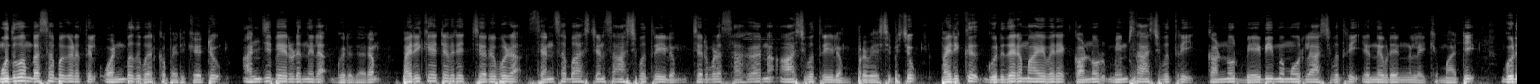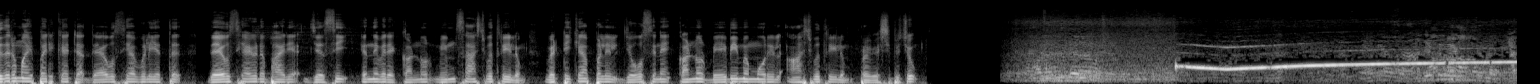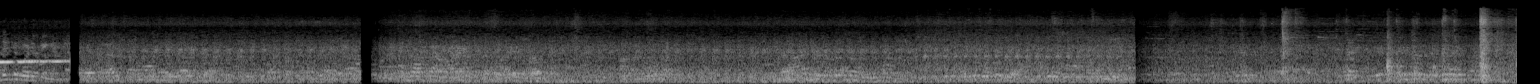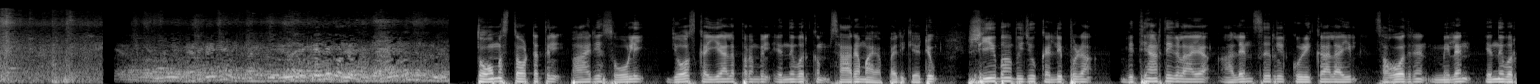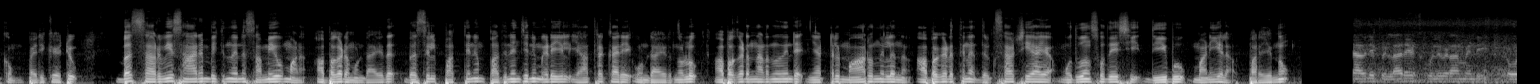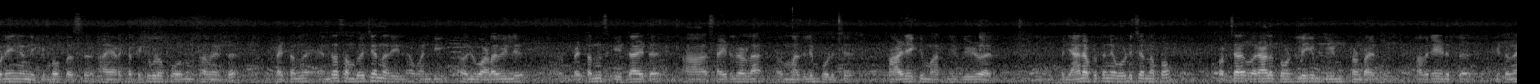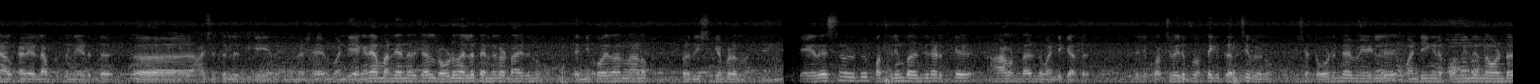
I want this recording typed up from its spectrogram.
മുതുവം bus അപകടത്തിൽ ഒൻപത് പേർക്ക് പരിക്കേറ്റു. അഞ്ച് പേരുടെ നില ഗുരുതരം. പരിക്കേറ്റവരെ ചെറുപുഴ സെന്റ് സെബാസ്റ്റ്യൻസ് ആശുപത്രിയിലും ചെറുപുഴ സഹകരണ ആശുപത്രിയിലും പ്രവേശിപ്പിച്ചു. പരിക്ക് ഗുരുതരമായവരെ കണ്ണൂർ മിംസ് ആശുപത്രി കണ്ണൂർ ബേബി മെമ്മോറിയൽ ആശുപത്രി എന്നിവിടങ്ങളിലേക്ക് മാറ്റി. ഗുരുതരമായി പരിക്കേറ്റ ദേവസ്യ വിളിയത്ത് ദേവസ്യായുടെ ഭാര്യ ജെസി എന്നിവരെ കണ്ണൂർ മിംസ് ആശുപത്രിയിലും വെട്ടിക്കാപ്പള്ളിൽ ജോസിനെ കണ്ണൂർ ബേബി മെമ്മോറിയൽ ആശുപത്രിയിലും പ്രവേശിപ്പിച്ചു. തോമസ് തോട്ടത്തിൽ ഭാര്യ സോളി ജോസ് കയ്യാലപ്പറമ്പിൽ എന്നിവർക്കും സാരമായ പരിക്കേറ്റു. ഷീബ ബിജു കല്ലിപ്പുഴ വിദ്യാർത്ഥികളായ അലൻ സിറിൽ കുഴിക്കാലായിൽ സഹോദരൻ മിലൻ എന്നിവർക്കും പരിക്കേറ്റു. ബസ് സർവീസ് ആരംഭിക്കുന്നതിന് സമീപമാണ് അപകടമുണ്ടായത്. ബസ്സിൽ പത്തിനും പതിനഞ്ചിനും ഇടയിൽ യാത്രക്കാരെ ഉണ്ടായിരുന്നുള്ളൂ. അപകടം നടന്നതിന്റെ ഞെട്ടൽ മാറുന്നില്ലെന്ന് അപകടത്തിന് ദൃക്സാക്ഷിയായ മുതുവൻ സ്വദേശി ദീപു മണിയല പറയുന്നു. രാവിലെ പിള്ളേരെ സ്കൂളിൽ വിടാൻ വേണ്ടി റോഡിൽ ഇങ്ങനെ നിൽക്കുമ്പോൾ ബസ് ആ ഇറക്കത്തിൽ കൂടെ പോകുന്ന സമയത്ത് പെട്ടെന്ന് എന്താ സംഭവിച്ചതെന്നറിയില്ല വണ്ടി ഒരു വളവിൽ പെട്ടെന്ന് സ്കിഡായിട്ട് ആ സൈഡിലുള്ള മതിലും പൊളിച്ച് താഴേക്ക് മറിഞ്ഞ് വീഴുമായിരുന്നു. അപ്പോൾ ഞാനപ്പോൾ തന്നെ ഓടിച്ചെന്നപ്പം കുറച്ച് ഒരാൾ തോട്ടിലേക്ക് വീണിട്ടുണ്ടായിരുന്നു. അവരെ എടുത്ത് കിട്ടുന്ന ആൾക്കാരെല്ലാം അപ്പോൾ തന്നെ എടുത്ത് ആശുപത്രിയിൽ എത്തിക്കുകയാണ് പക്ഷേ വണ്ടി എങ്ങനെയാണ് പറഞ്ഞതെന്ന് വെച്ചാൽ റോഡ് നല്ല തെന്നലുണ്ടായിരുന്നു. തെന്നിപ്പോയതെന്നാണ് പ്രതീക്ഷിക്കപ്പെടുന്നത്. ഏകദേശം ഒരു പത്തിനും പതിനഞ്ചിനും അടുത്ത് ആളുണ്ടായിരുന്നു വണ്ടിക്കകത്ത്. ഇതിൽ കുറച്ച് പേര് പുറത്തേക്ക് തെറിച്ച് വീണു. പക്ഷെ തോടിന്റെ മേളിൽ വണ്ടി ഇങ്ങനെ പൊങ്ങി നിന്നുകൊണ്ട്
